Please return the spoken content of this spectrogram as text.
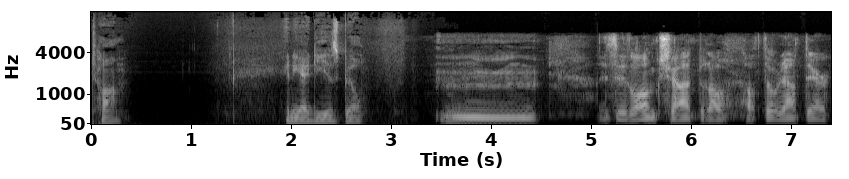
Tom. Any ideas, Bill? Mm, it's a long shot, but I'll I'll throw it out there.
